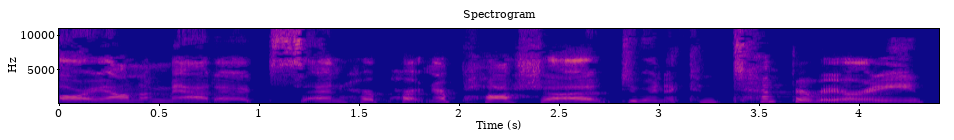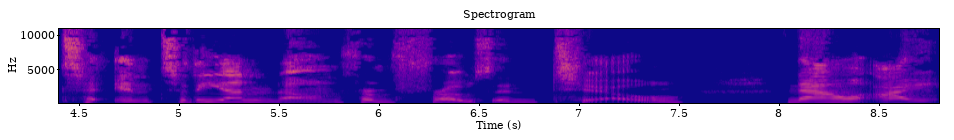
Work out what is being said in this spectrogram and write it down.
Ariana Madix, and her partner Pasha doing a contemporary to Into the Unknown from Frozen 2. Now, I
